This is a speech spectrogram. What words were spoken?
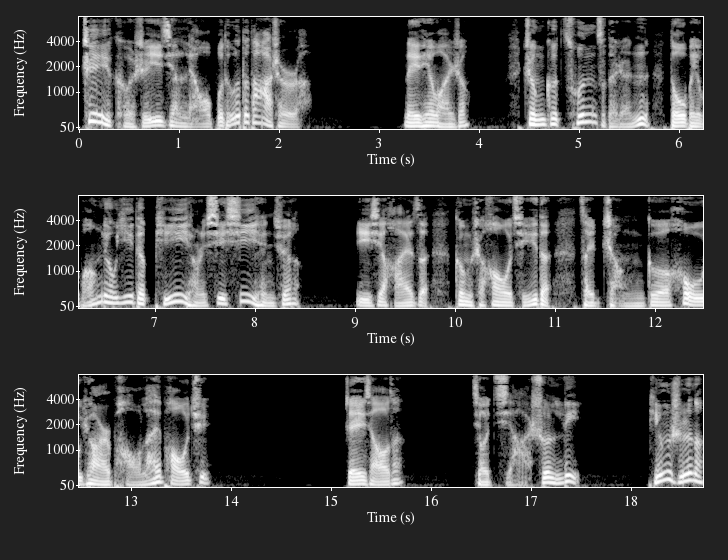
这可是一件了不得的大事啊！那天晚上，整个村子的人都被王六一的皮影戏吸引去了。一些孩子更是好奇的在整个后院跑来跑去。这小子叫贾顺利，平时呢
